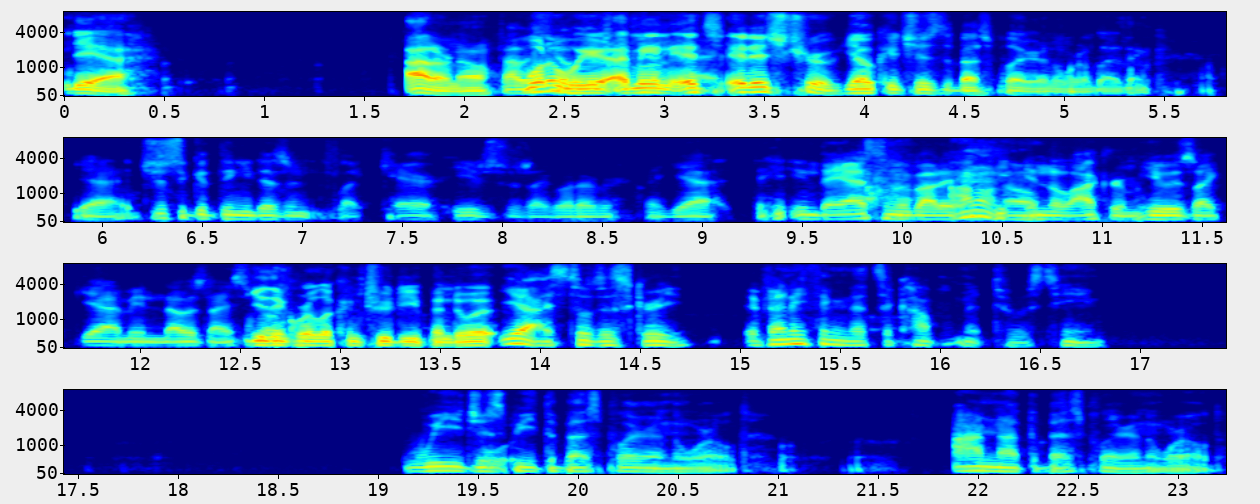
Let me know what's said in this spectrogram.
yeah. I don't know. If I What a weird. I mean, it's it is true. Jokic is the best player in the world. I think. Yeah, it's just a good thing he doesn't like care. He just was like, whatever. Like, yeah. And they asked him about it I in, don't he- know. in the locker room. He was like, yeah, I mean, that was nice. You think we're looking too deep into it? Yeah, I still disagree. If anything, that's a compliment to his team. We just beat the best player in the world. I'm not the best player in the world.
